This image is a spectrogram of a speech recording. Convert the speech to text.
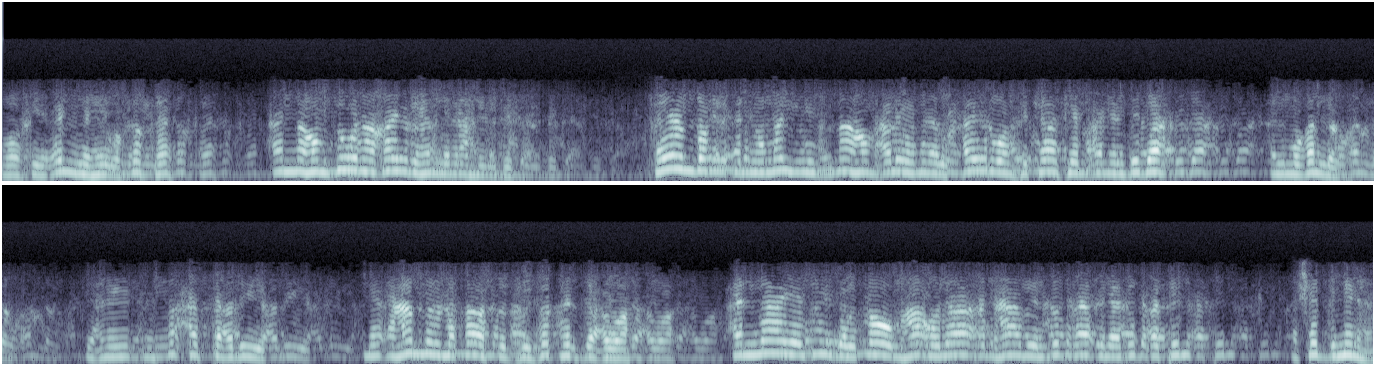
وفي علمه وفقهه أنهم دون غيرهم من أهل البدع. فينبغي أن يميز ما هم عليه من الخير وانفكاكهم عن البدع المغلظة يعني إن صح التعبير من أهم المقاصد في فقه الدعوة أن لا يزيد القوم هؤلاء عن هذه البدعة إلى بدعة أشد منها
